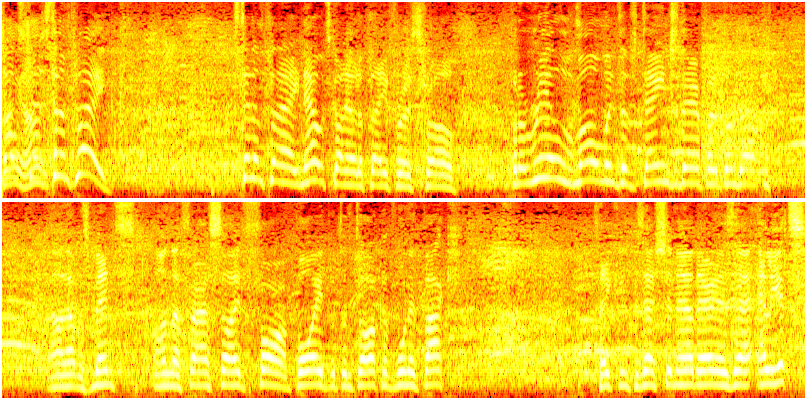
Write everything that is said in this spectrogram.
no, still, still in play. Still in play. Now it's gone out of play for a throw. But a real moment of danger there for the Dundalk. Oh, that was meant on the far side for Boyd, but Dundalk have won it back. Taking possession now there is uh, Elliott.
